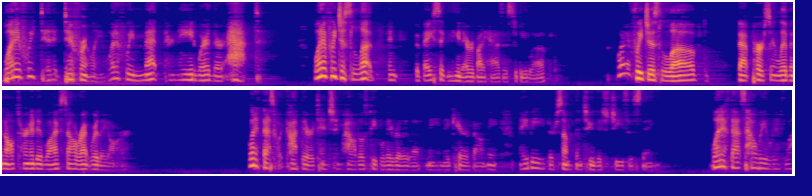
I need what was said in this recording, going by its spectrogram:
What if we did it differently? What if we met their need where they're at? What if we just love, and the basic need everybody has is to be loved. What if we just loved that person live an alternative lifestyle right where they are? What if that's what caught their attention? Wow, those people, they really love me and they care about me. Maybe there's something to this Jesus thing. What if that's how we live life?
